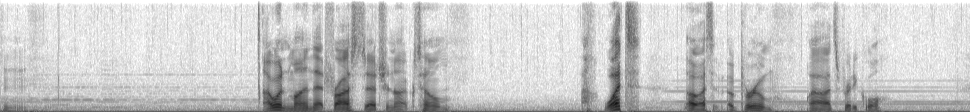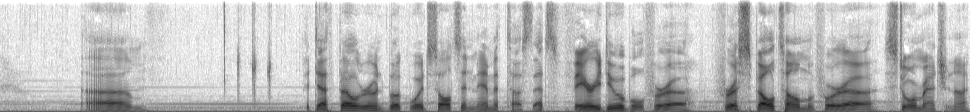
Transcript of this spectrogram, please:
Hmm. I wouldn't mind that Frost Atronach tome. what? Oh, that's a, broom. Wow, that's pretty cool. Um, a Deathbell, Ruined Book, Void Salts, and Mammoth Tusk. That's very doable for a for a spell tome for a Storm Atronach.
